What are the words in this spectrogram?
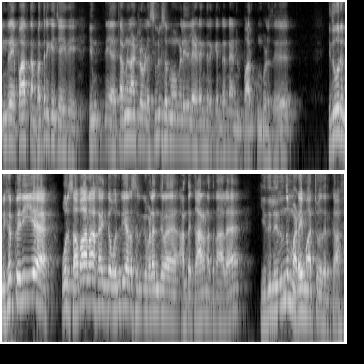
இன்றைய பார்த்தேன் பத்திரிகை செய்தி இந்த தமிழ்நாட்டில் உள்ள சிவில் சமூகங்கள் இதில் இணைந்திருக்கின்றன என்று பார்க்கும் பொழுது இது ஒரு மிகப்பெரிய ஒரு சவாலாக இந்த ஒன்றிய அரசிற்கு விளங்குகிற அந்த காரணத்தினால இதிலிருந்து மடைமாற்றுவதற்காக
